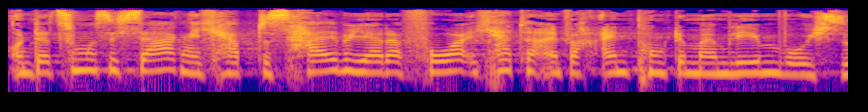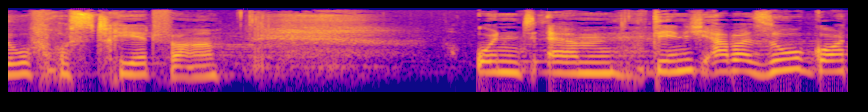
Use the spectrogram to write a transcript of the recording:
und dazu muss ich sagen, ich habe das halbe Jahr davor, ich hatte einfach einen Punkt in meinem Leben, wo ich so frustriert war und ähm, den ich aber so Gott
